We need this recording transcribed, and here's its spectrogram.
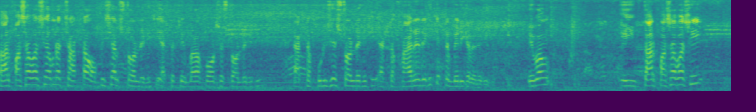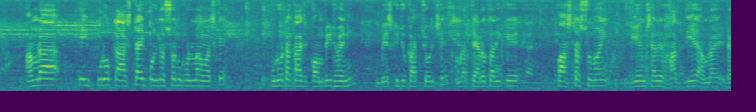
তার পাশাপাশি আমরা চারটা অফিসিয়াল স্টল রেখেছি। একটা চেম্বার অফ কমার্সের স্টল রেখেছি। একটা পুলিশের স্টল রেখেছি, একটা ফায়ারে রেখেছি, একটা মেডিকেলে রেখেছি। এবং এই তার পাশাপাশি আমরা এই পুরো কাজটাই পরিদর্শন করলাম আজকে। পুরোটা কাজ কমপ্লিট হয়নি, বেশ কিছু কাজ চলছে। আমরা তেরো তারিখে পাঁচটার সময় ডিএম স্যারের হাত দিয়ে আমরা এটা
